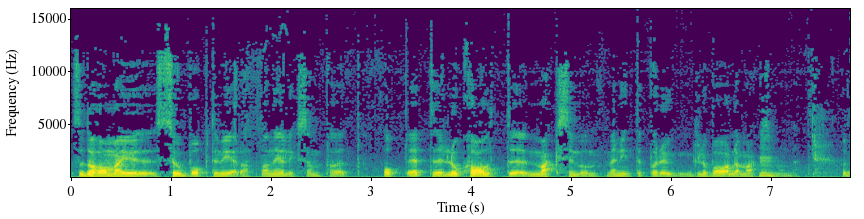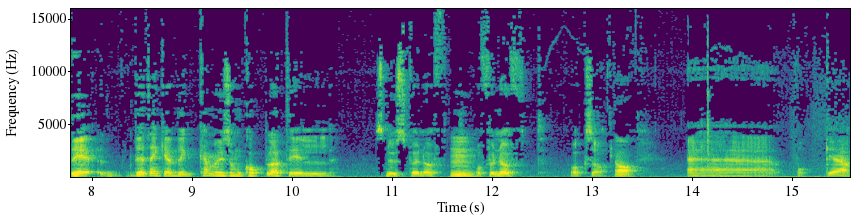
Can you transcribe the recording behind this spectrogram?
Så då har man ju suboptimerat. Man är liksom på ett, op- ett lokalt eh, maximum men inte på det globala maximumet. Och det, det tänker jag, det kan man ju som koppla till snusförnuft Mm. och förnuft också. Ja. Eh, och, eh,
